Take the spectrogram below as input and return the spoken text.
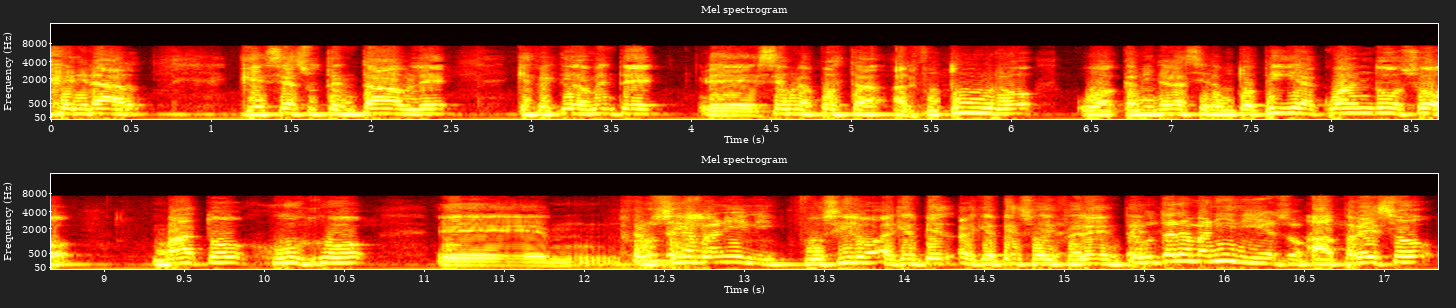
generar que sea sustentable, que efectivamente eh, sea una apuesta al futuro o a caminar hacia la utopía cuando yo mato, juzgo, eh, fusilo, a Manini. fusilo al que, al que pienso diferente. Preguntale a Manini eso. Apreso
